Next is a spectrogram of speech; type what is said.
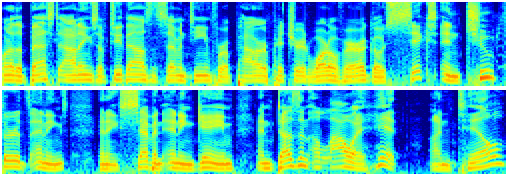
One of the best outings of 2017 for a power pitcher, Eduardo Vera goes six and two thirds innings in a seven inning game and doesn't allow a hit until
